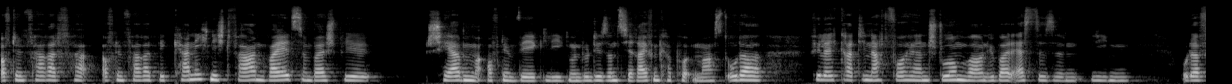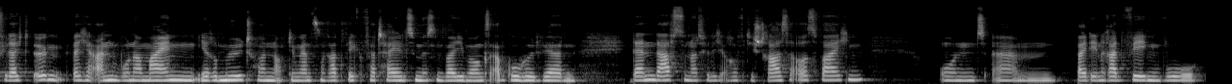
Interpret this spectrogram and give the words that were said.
auf dem Fahrrad auf dem Fahrradweg kann ich nicht fahren, weil zum Beispiel Scherben auf dem Weg liegen und du dir sonst die Reifen kaputt machst oder vielleicht gerade die Nacht vorher ein Sturm war und überall Äste sind, liegen oder vielleicht irgendwelche Anwohner meinen, ihre Mülltonnen auf dem ganzen Radweg verteilen zu müssen, weil die morgens abgeholt werden dann darfst du natürlich auch auf die Straße ausweichen. Und ähm, bei den Radwegen, wo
